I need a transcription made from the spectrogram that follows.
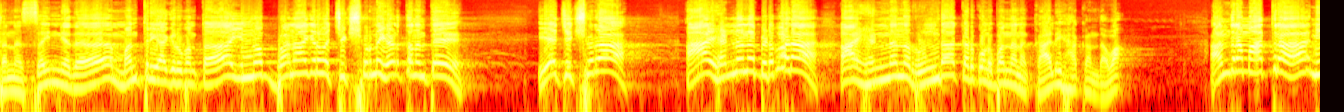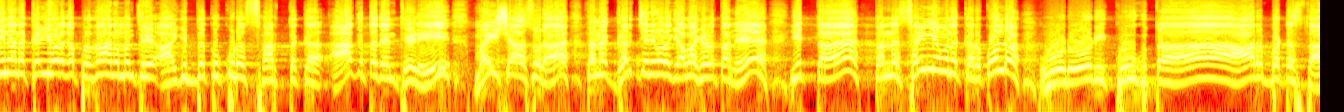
ತನ್ನ ಸೈನ್ಯದ ಮಂತ್ರಿಯಾಗಿರುವಂಥ ಇನ್ನೊಬ್ಬನಾಗಿರುವ ಚಿಕ್ಷುರ್ನ ಹೇಳ್ತಾನಂತೆ. ಏ ಚಿಕ್ಷುರ, ಆ ಹೆಣ್ಣನ್ನು ಬಿಡಬೇಡ. ಆ ಹೆಣ್ಣನ್ನು ರುಂಡ ಕಡ್ಕೊಂಡು ಬಂದು ನನ್ನ ಕಾಲಿಗೆ ಹಾಕಂದವ. ಅಂದ್ರೆ ಮಾತ್ರ ನೀ ನನ್ನ ಕೈಯೊಳಗ ಪ್ರಧಾನಮಂತ್ರಿ ಆಗಿದ್ದಕ್ಕೂ ಕೂಡ ಸಾರ್ಥಕ ಆಗುತ್ತದೆ ಅಂಥೇಳಿ ಮಹಿಷಾಸುರ ತನ್ನ ಗರ್ಜನೆ ಒಳಗೆ ಯಾವಾಗ ಹೇಳ್ತಾನೆ, ಇತ್ತ ತನ್ನ ಸೈನ್ಯವನ್ನು ಕರ್ಕೊಂಡು ಓಡೋಡಿ ಕೂಗುತ್ತಾ, ಆರ್ಭಟಿಸ್ತಾ,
